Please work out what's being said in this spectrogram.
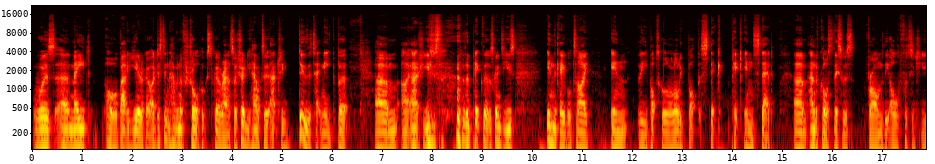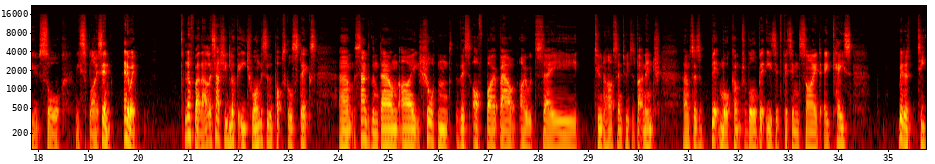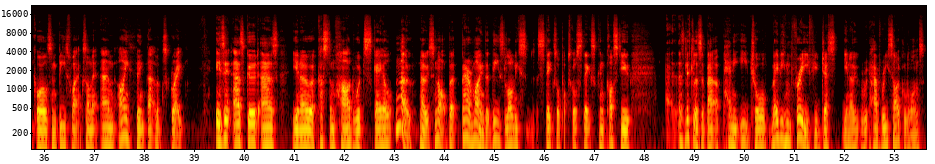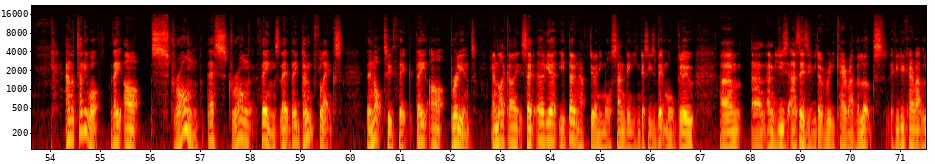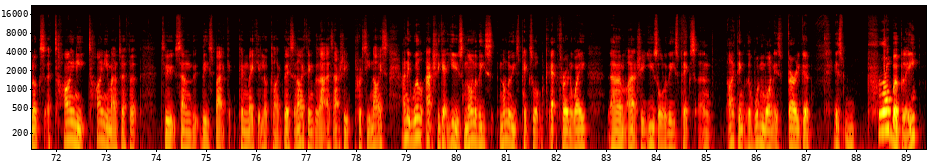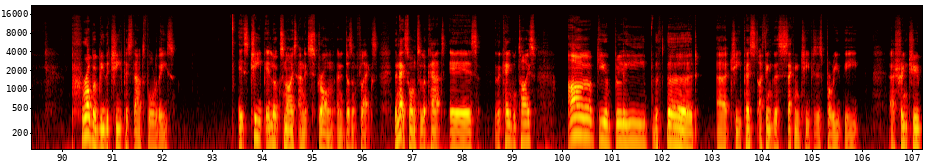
was uh, made oh, about a year ago. I just didn't have enough short hooks to go around, so I showed you how to actually do the technique, but um, I actually used the pick that I was going to use in the cable tie in the popsicle lollipop stick pick instead. Um, and of course, this was from the old footage you saw me splice in. Anyway, enough about that. Let's actually look at each one. This is the popsicle sticks. Um, sanded them down. I shortened this off by about, I would say, two and a half centimeters, about an inch. Um, so it's a bit more comfortable, a bit easier to fit inside a case. Bit of teak oils and beeswax on it, and I think that looks great. Is it as good as, you know, a custom hardwood scale? No, no, it's not. But bear in mind that these lolly sticks or popsicle sticks can cost you uh, as little as about a penny each, or maybe even free if you just, you know, have recycled ones. And I'll tell you what, they are strong. They're strong things. They, they don't flex. They're not too thick. They are brilliant. And like I said earlier, you don't have to do any more sanding. You can just use a bit more glue um, and, and use it as is if you don't really care about the looks. If you do care about the looks, a tiny, tiny amount of effort to sand these back can make it look like this and I think that that is actually pretty nice and it will actually get used none of these none of these picks will get thrown away um, I actually use all of these picks and I think the wooden one is very good it's probably probably the cheapest out of all of these. It's cheap, it looks nice, and it's strong, and it doesn't flex. The next one to look at is the cable ties. Arguably the third uh, cheapest. I think the second cheapest is probably the uh, shrink tube.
